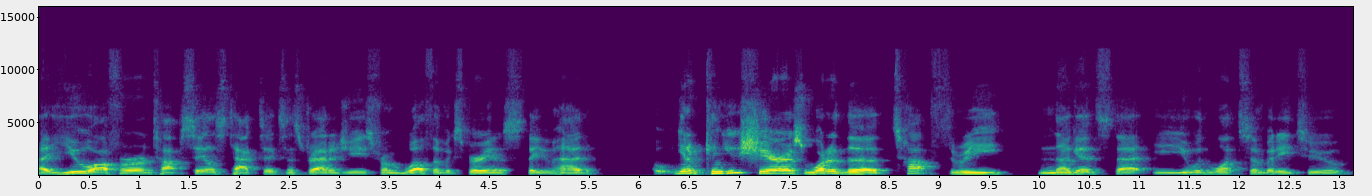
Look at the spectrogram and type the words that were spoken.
uh, you offer top sales tactics and strategies from wealth of experience that you've had. You know, can you share us what are the top three nuggets that you would want somebody to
